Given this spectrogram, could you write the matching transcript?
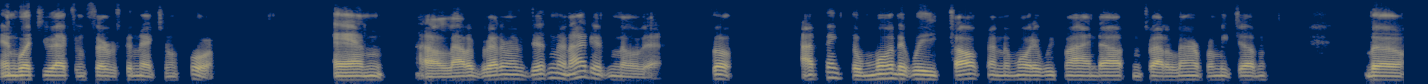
in what you asking Service Connection for. And a lot of veterans didn't, and I didn't know that. So I think the more that we talk and the more that we find out and try to learn from each other, the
